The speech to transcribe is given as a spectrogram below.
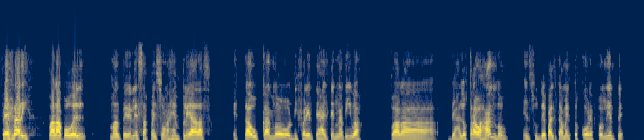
Ferrari, para poder mantener esas personas empleadas, está buscando diferentes alternativas para dejarlos trabajando en sus departamentos correspondientes.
